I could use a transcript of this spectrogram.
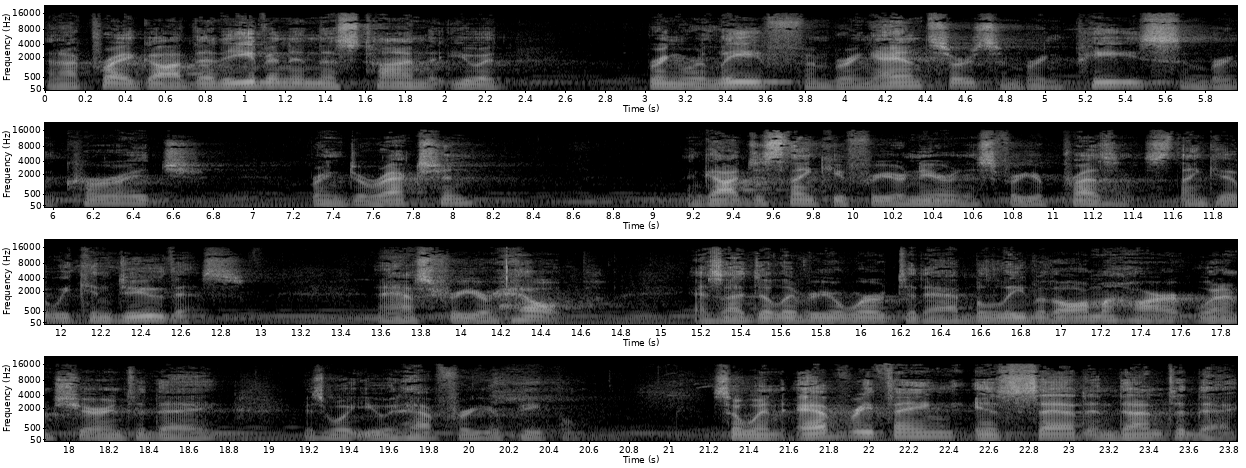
And I pray, God, that even in this time that you would bring relief and bring answers and bring peace and bring courage, bring direction. And God, just thank you for your nearness, for your presence. Thank you that we can do this. And ask for your help as I deliver your word today. I believe with all my heart what I'm sharing today is what you would have for your people. So when everything is said and done today,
